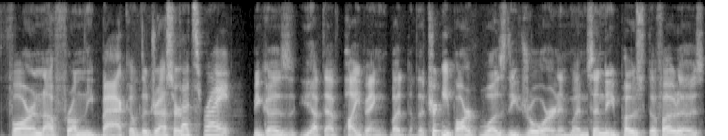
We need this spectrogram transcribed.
far enough from the back of the dresser That's right. because you have to have piping. But the tricky part was the drawer, and when Cindy posts the photos.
